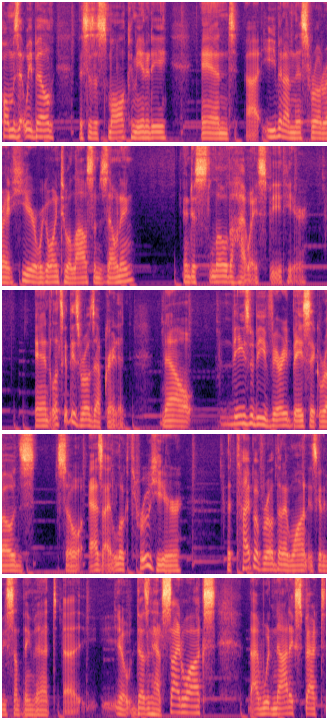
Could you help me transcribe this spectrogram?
homes that we build. This is a small community, and uh, even on this road right here, we're going to allow some zoning and just slow the highway speed here. And let's get these roads upgraded. Now, these would be very basic roads, so as I look through here, the type of road that I want is going to be something that uh, you know doesn't have sidewalks I would not expect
